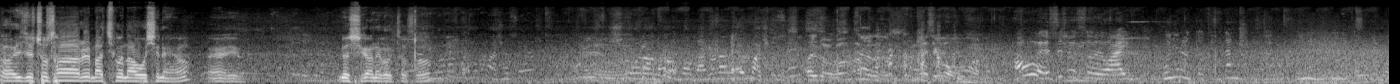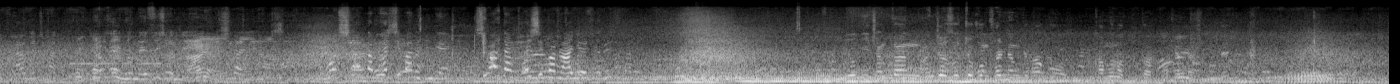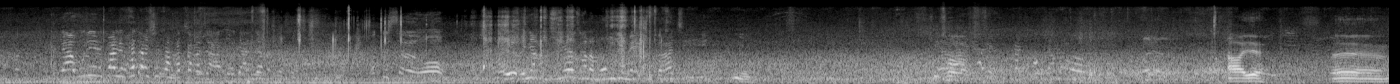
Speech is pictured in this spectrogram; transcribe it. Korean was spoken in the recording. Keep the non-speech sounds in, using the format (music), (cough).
어, 이제 조사를 마치고 나오시네요. 예, 몇 시간에 걸쳐서. 아우 애쓰셨어요. 아이 본인은 또 담당 우리 뭐 가야겠지만 여기서 너무 애쓰셨네. 이 시간이. 어 시간당 80만 원인데 시간당 80만 원 아니에요? 여기 잠깐 앉아서 조금 설명 좀 하고 가면 어떨까 생각하시는데? 빨리 화장실만 갔다 가자. 여기 앉아서. 어땠어요? 에, 왜냐면 중요한 사람 온 김에 그거 하지. 조사 아, 예. 에,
